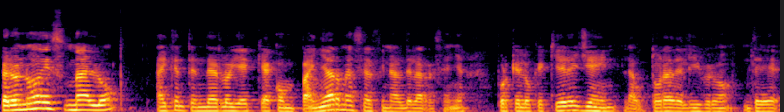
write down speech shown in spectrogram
Pero no es malo, hay que entenderlo y hay que acompañarme hacia el final de la reseña, porque lo que quiere Jane, la autora del libro de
